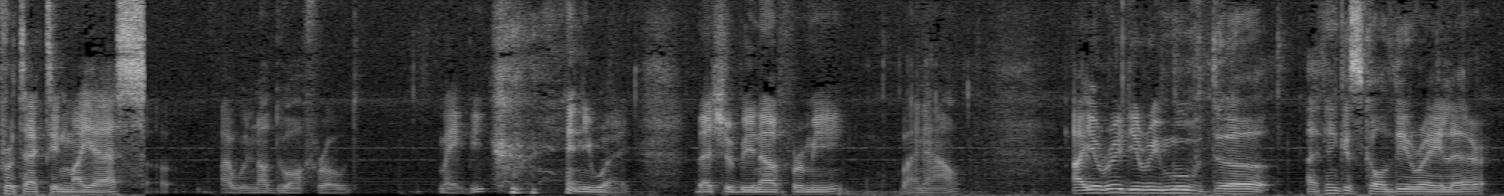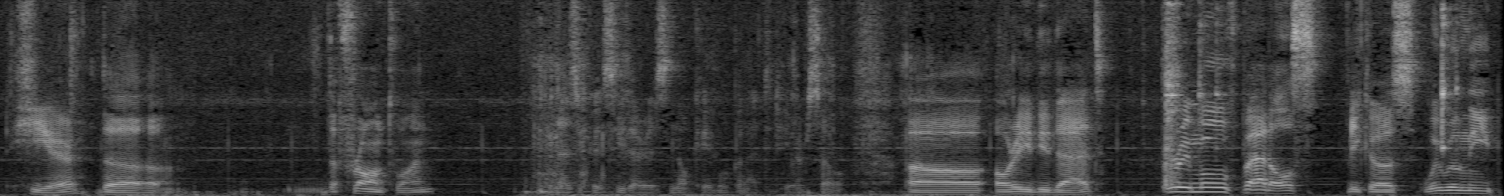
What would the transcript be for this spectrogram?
protecting my ass. Uh, I will not do off-road, maybe. anyway, that should be enough for me by now. I already removed the, I think it's called derailleur here, the the front one. And as you can see there is no cable connected here so uh, already did that. Remove pedals because we will need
